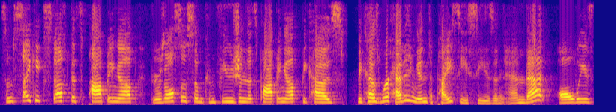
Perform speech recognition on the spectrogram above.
some psychic stuff that's popping up. There's also some confusion that's popping up because because we're heading into Pisces season and that always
